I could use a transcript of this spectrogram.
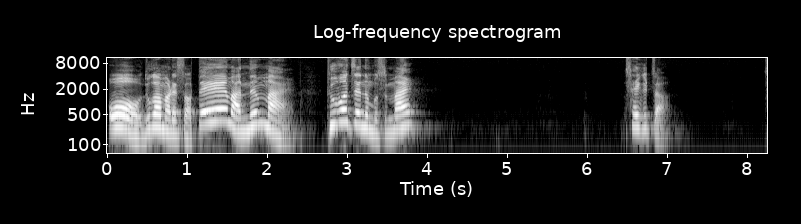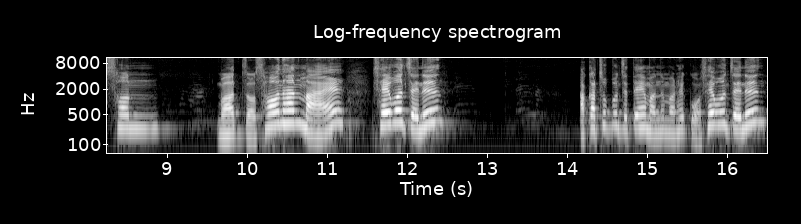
오, 누가 말했어? 때에 맞는 말. 두 번째는 무슨 말? 세 글자. 선 맞죠? 선한 말. 세 번째는 아까 첫 번째 때에 맞는 말 했고 세 번째는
